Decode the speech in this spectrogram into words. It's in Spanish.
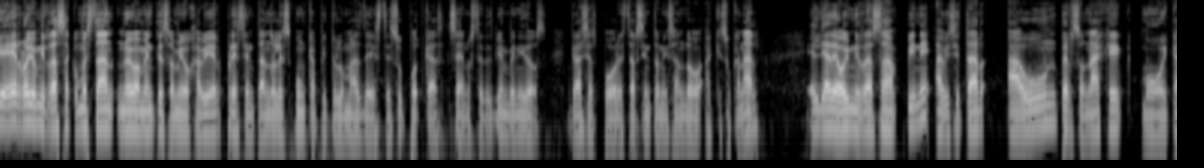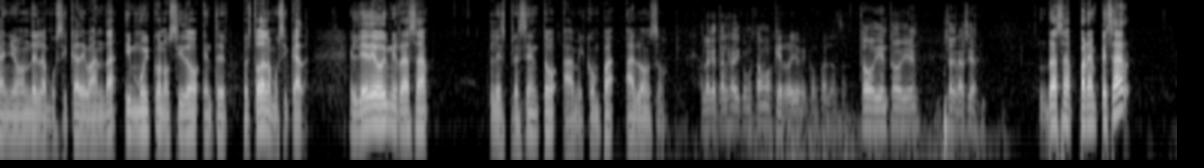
¿Qué rollo mi raza? ¿Cómo están? Nuevamente su amigo Javier presentándoles un capítulo más de este su podcast. Sean ustedes bienvenidos. Gracias por estar sintonizando aquí su canal. El día de hoy mi raza vine a visitar a un personaje muy cañón de la música de banda y muy conocido entre pues toda la musicada. El día de hoy mi raza les presento a mi compa Alonso. Hola, ¿qué tal, Javi? ¿Cómo estamos? ¿Qué rollo mi compa Alonso? Todo bien, todo bien. Muchas gracias. Raza, para empezar,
